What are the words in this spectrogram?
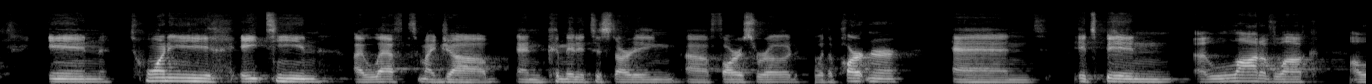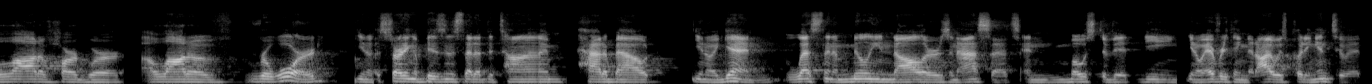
in 2018, I left my job and committed to starting uh, Forest Road with a partner. And it's been a lot of luck, a lot of hard work, a lot of reward. You know, starting a business that at the time had about you know, again, less than a million dollars in assets and most of it being, you know, everything that I was putting into it.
